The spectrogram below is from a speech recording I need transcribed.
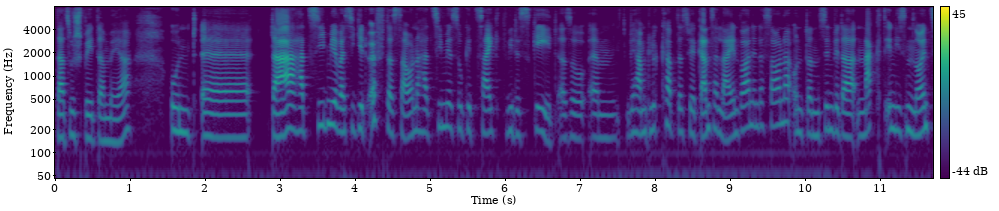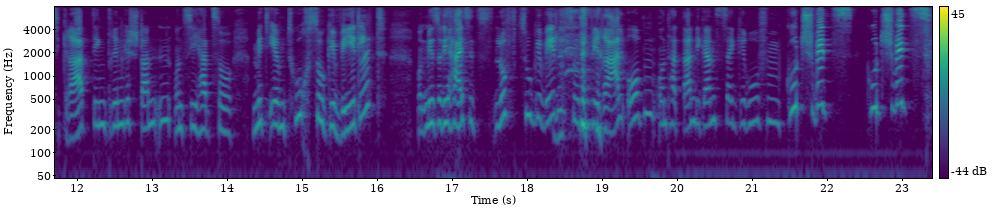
Dazu später mehr. Und äh, da hat sie mir, weil sie geht öfter Sauna, hat sie mir so gezeigt, wie das geht. Also ähm, wir haben Glück gehabt, dass wir ganz allein waren in der Sauna und dann sind wir da nackt in diesem 90-Grad-Ding drin gestanden und sie hat so mit ihrem Tuch so gewedelt und mir so die heiße Luft zugewedelt, so Spiral oben und hat dann die ganze Zeit gerufen, gut schwitz, gut schwitz.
